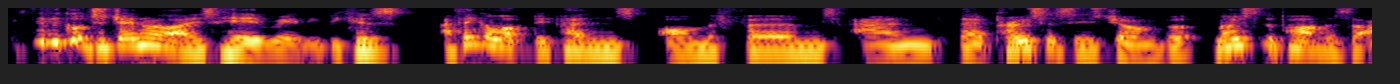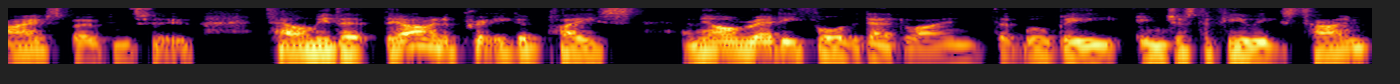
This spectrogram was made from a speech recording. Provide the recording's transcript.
It's difficult to generalize here, really, because I think a lot depends on the firms and their processes, John. But most of the partners that I've spoken to tell me that they are in a pretty good place and they are ready for the deadline that will be in just a few weeks' time.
